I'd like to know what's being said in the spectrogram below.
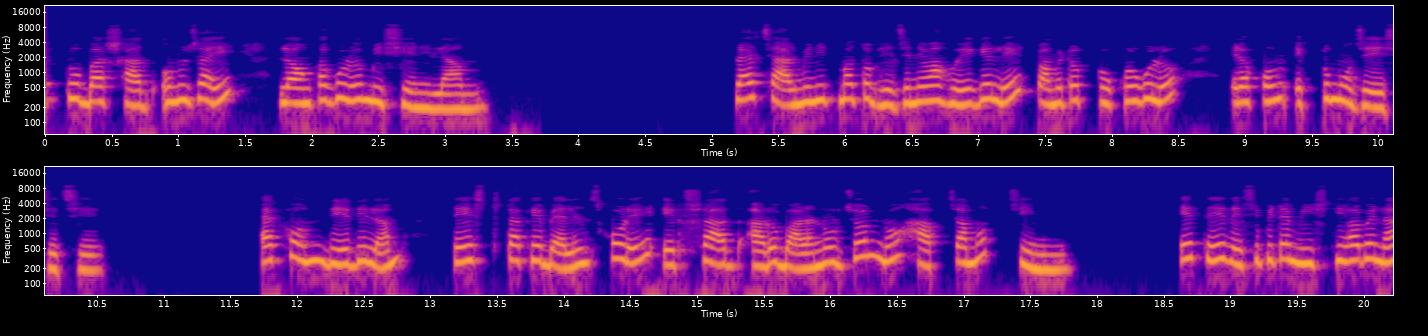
একটু বা স্বাদ অনুযায়ী লঙ্কা গুঁড়ো মিশিয়ে নিলাম। প্রায় চার মিনিট মতো ভেজে নেওয়া হয়ে গেলে টমেটোর টুকরোগুলো এরকম একটু মজে এসেছে। এখন দিয়ে দিলাম টেস্টটাকে ব্যালেন্স করে এর স্বাদ আরও বাড়ানোর জন্য হাফ চামচ চিনি। এতে রেসিপিটা মিষ্টি হবে না,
